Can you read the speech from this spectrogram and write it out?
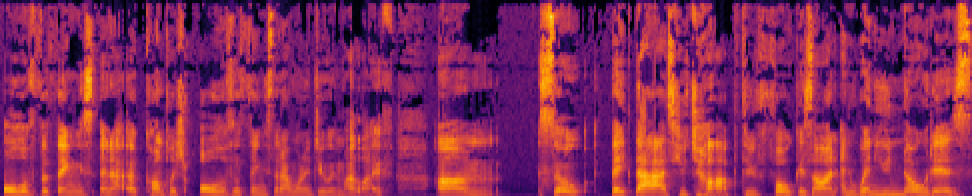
all of the things and accomplish all of the things that I want to do in my life. Um, so take that as your job to focus on, and when you notice,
